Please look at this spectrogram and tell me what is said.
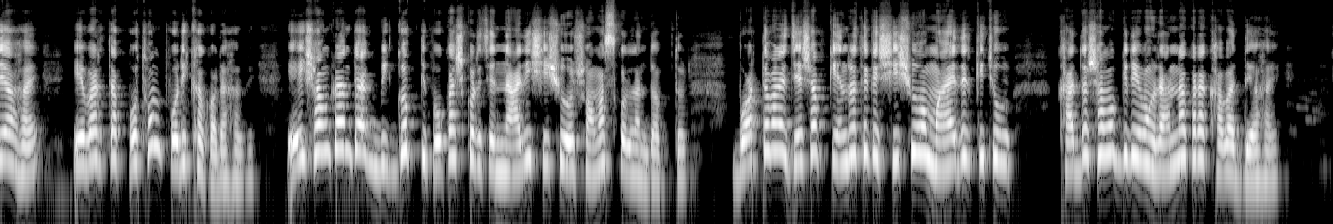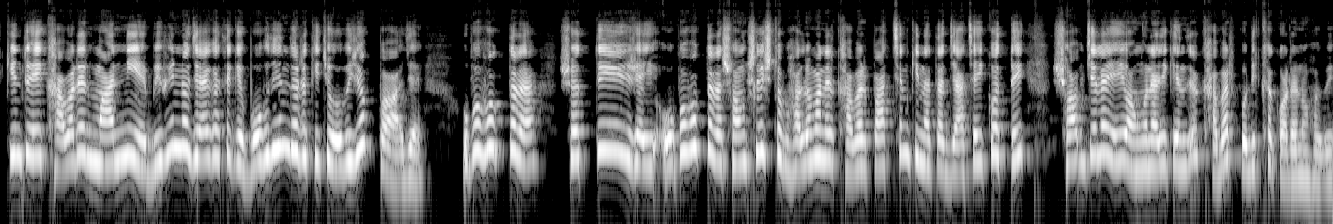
দেওয়া হয়, এবার তা প্রথম পরীক্ষা করা হবে। এই সংক্রান্ত এক বিজ্ঞপ্তি প্রকাশ করেছে নারী, শিশু ও সমাজ কল্যাণ দপ্তর। বর্তমানে যেসব কেন্দ্র থেকে শিশু ও মায়েদের কিছু খাদ্য সামগ্রী এবং রান্না করা খাবার দেওয়া হয়, কিন্তু এই খাবারের মান নিয়ে বিভিন্ন জায়গা থেকে বহুদিন ধরে কিছু অভিযোগ পাওয়া যায়। উপভোক্তারা সত্যি এই উপভোক্তারা সংশ্লিষ্ট ভালো মানের খাবার পাচ্ছেন কি না তা যাচাই করতেই সব জেলায় এই অঙ্গনারী কেন্দ্রের খাবার পরীক্ষা করানো হবে।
